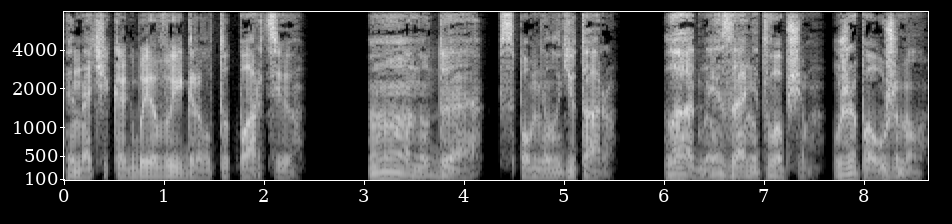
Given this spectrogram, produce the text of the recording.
«Иначе как бы я выиграл ту партию». «А, ну да», — вспомнил Ютару. «Ладно, я занят в общем, уже поужинал».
